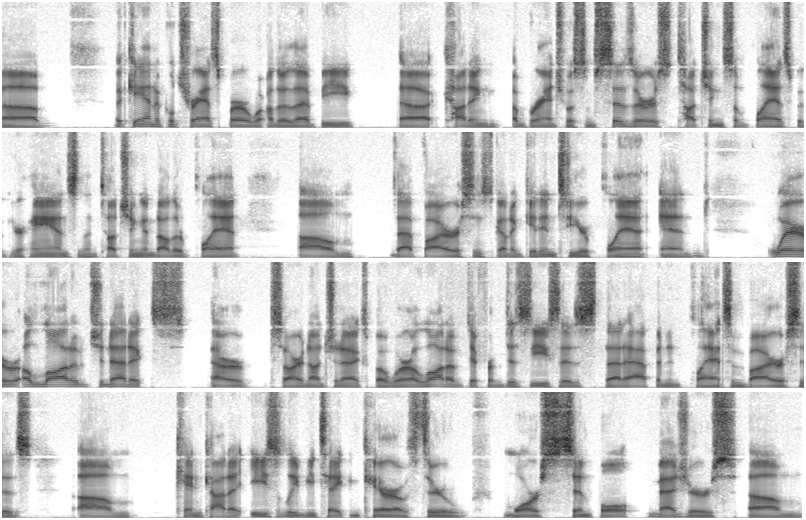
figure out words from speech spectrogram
uh, mechanical transfer, whether that be uh, cutting a branch with some scissors, touching some plants with your hands, and then touching another plant. Um, that virus is going to get into your plant, and where a lot of genetics or sorry, not genetics, but where a lot of different diseases that happen in plants and viruses um, can kind of easily be taken care of through more simple measures um,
